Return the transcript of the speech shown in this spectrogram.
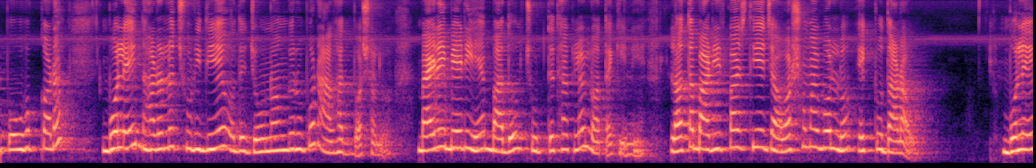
উপভোগ করা বলেই ধারালো ছুরি দিয়ে ওদের যৌনাঙ্গের উপর আঘাত বসালো। বাইরে বেরিয়ে বাদল ছুটতে থাকল লতাকে নিয়ে। লতা বাড়ির পাশ দিয়ে যাওয়ার সময় বলল, একটু দাঁড়াও। বলে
